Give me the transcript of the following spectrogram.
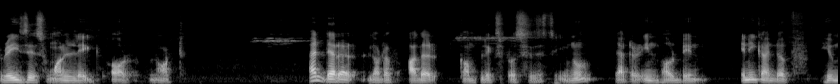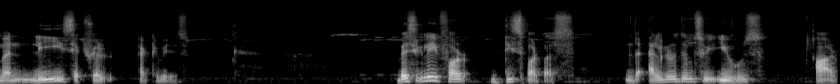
raises one leg or not. And there are a lot of other complex processes you know that are involved in any kind of humanly sexual activities. Basically for this purpose the algorithms we use are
